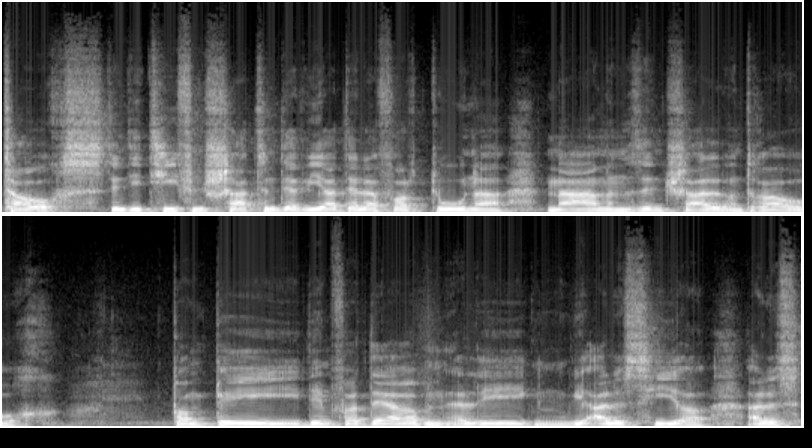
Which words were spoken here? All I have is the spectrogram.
tauchst in die tiefen Schatten der Via della Fortuna, Namen sind Schall und Rauch, Pompeji, dem Verderben erlegen, wie alles hier, alles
